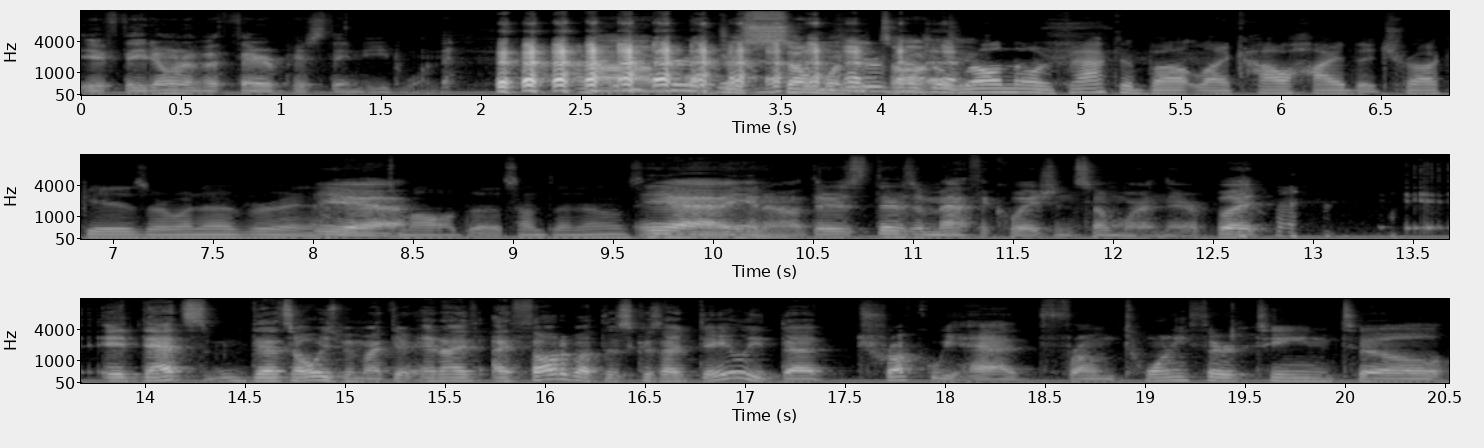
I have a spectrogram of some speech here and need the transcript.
if they don't have a therapist, they need one. Um, or just someone to talk There's to. a well-known fact about like how high the truck is or whatever, and Yeah. how small the something else. Yeah, you know, there's there's a math equation somewhere in there, but it that's that's always been my theory. And I I thought about this because I dailied that truck we had from 2013 till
